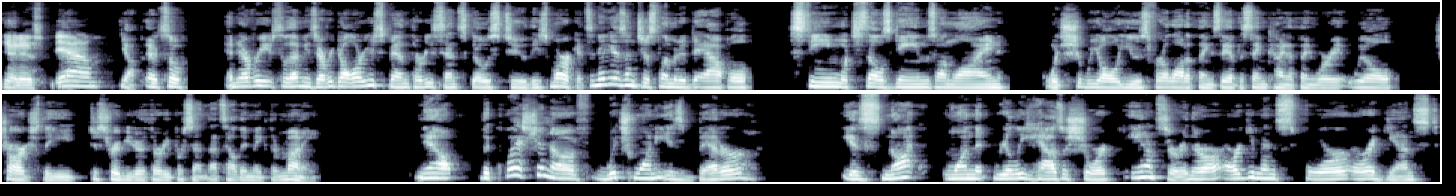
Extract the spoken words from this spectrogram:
Yeah, it is. Yeah. Yeah. And so, and every, so that means every dollar you spend, 30 cents goes to these markets. And it isn't just limited to Apple. Steam, which sells games online, which we all use for a lot of things, they have the same kind of thing where it will charge the distributor 30%. That's how they make their money. Now, the question of which one is better is not one that really has a short answer. And there are arguments for or against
